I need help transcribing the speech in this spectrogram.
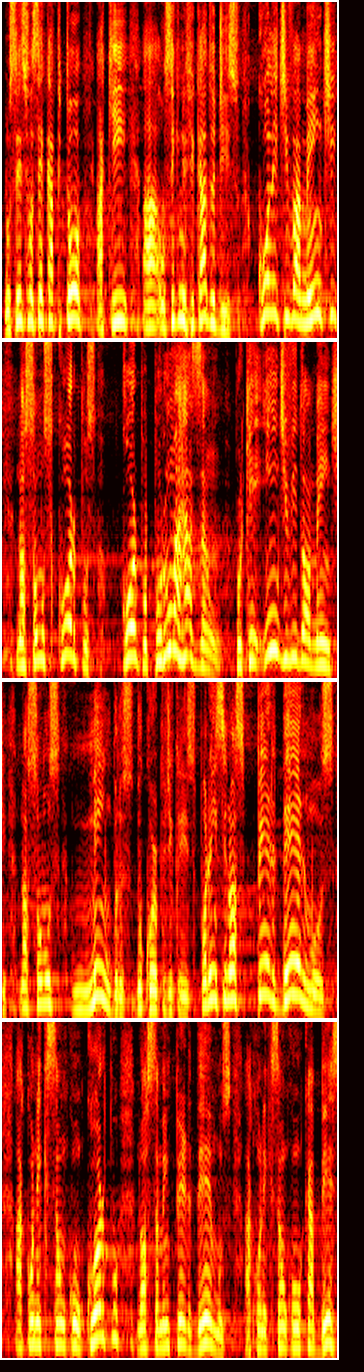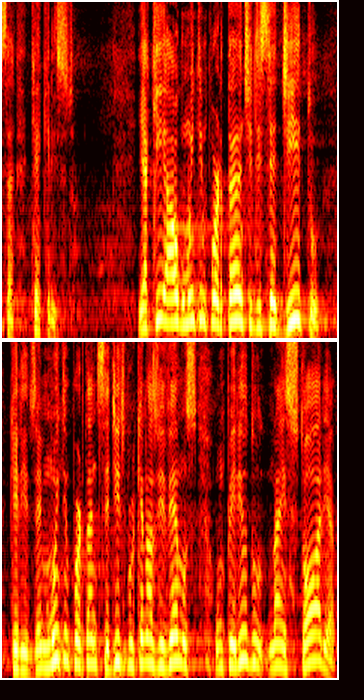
Não sei se você captou aqui ah, o significado disso. Coletivamente, nós somos corpos corpo por uma razão, porque individualmente nós somos membros do corpo de Cristo. Porém, se nós perdermos a conexão com o corpo, nós também perdemos a conexão com o cabeça, que é Cristo. E aqui há algo muito importante de ser dito, queridos, é muito importante ser dito, porque nós vivemos um período na história.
